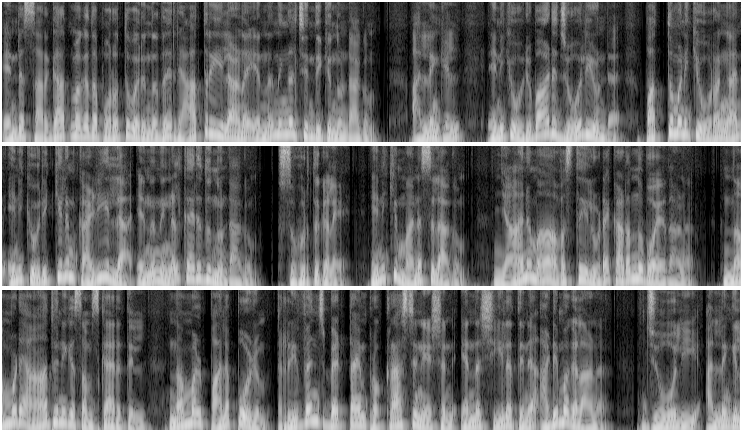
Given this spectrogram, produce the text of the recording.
എന്റെ സർഗാത്മകത പുറത്തു വരുന്നത് രാത്രിയിലാണ് എന്ന് നിങ്ങൾ ചിന്തിക്കുന്നുണ്ടാകും. അല്ലെങ്കിൽ എനിക്ക് ഒരുപാട് ജോലിയുണ്ട് പത്തു മണിക്ക് ഉറങ്ങാൻ എനിക്കൊരിക്കലും കഴിയില്ല എന്ന് നിങ്ങൾ കരുതുന്നുണ്ടാകും. സുഹൃത്തുക്കളെ എനിക്ക് മനസ്സിലാകും. ഞാനും ആ അവസ്ഥയിലൂടെ കടന്നുപോയതാണ്. നമ്മുടെ ആധുനിക സംസ്കാരത്തിൽ നമ്മൾ പലപ്പോഴും റിവെഞ്ച് ബെഡ് ടൈം പ്രൊക്രാസ്റ്റിനേഷൻ എന്ന ശീലത്തിന് അടിമകളാണ്. ജോലി അല്ലെങ്കിൽ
